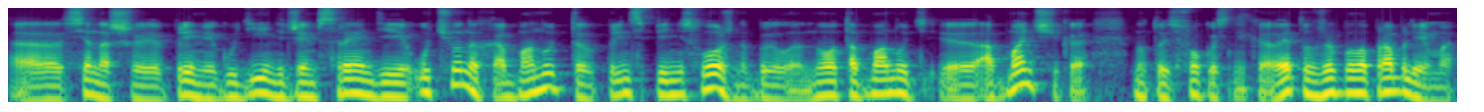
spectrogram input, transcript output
э, все наши премии Гудини, Джеймс Рэнди, ученых обмануть-то, в принципе, несложно было. Но вот обмануть обманщика, ну, то есть фокусника, это уже была проблема.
